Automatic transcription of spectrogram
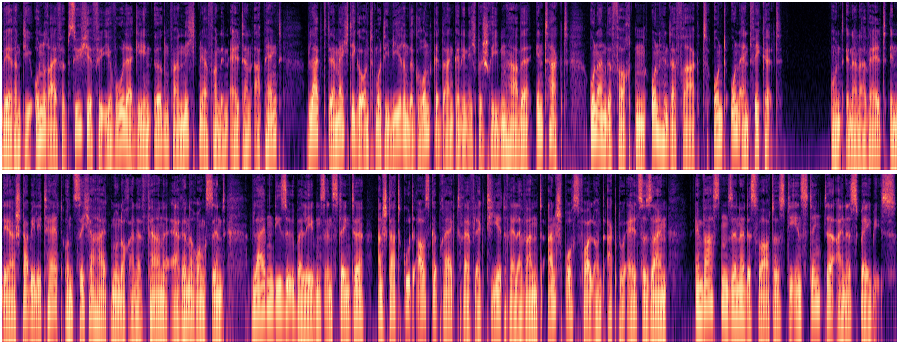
Während die unreife Psyche für ihr Wohlergehen irgendwann nicht mehr von den Eltern abhängt, bleibt der mächtige und motivierende Grundgedanke, den ich beschrieben habe, intakt, unangefochten, unhinterfragt und unentwickelt. Und in einer Welt, in der Stabilität und Sicherheit nur noch eine ferne Erinnerung sind, bleiben diese Überlebensinstinkte, anstatt gut ausgeprägt, reflektiert, relevant, anspruchsvoll und aktuell zu sein, im wahrsten Sinne des Wortes die Instinkte eines Babys.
